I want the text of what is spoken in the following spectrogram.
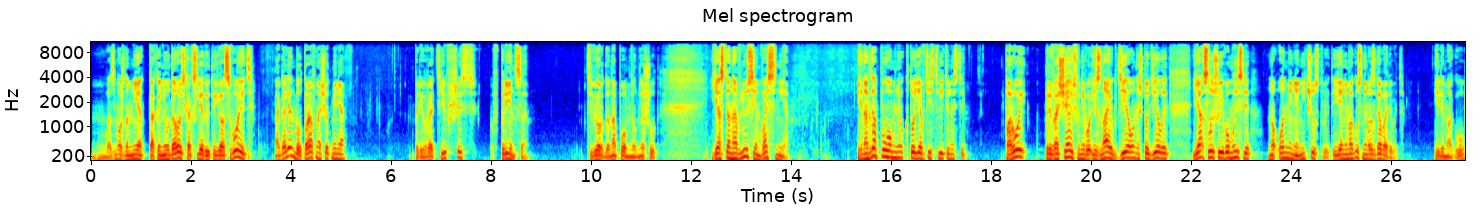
Возможно, мне так и не удалось как следует ее освоить, а Гален был прав насчет меня. Превратившись в принца, твердо напомнил мне Шут, я становлюсь им во сне. Иногда помню, кто я в действительности. Порой превращаюсь в него и знаю, где он и что делает. Я слышу его мысли, но он меня не чувствует, и я не могу с ним разговаривать. Или могу?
